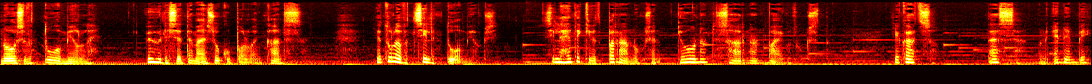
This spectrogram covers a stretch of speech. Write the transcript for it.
nousevat tuomiolle yhdessä tämän sukupolven kanssa ja tulevat sille tuomioksi, sillä he tekivät parannuksen Joonan saarnan vaikutuksesta. Ja katso, tässä on enempi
